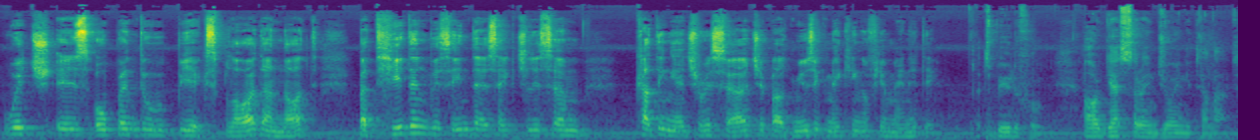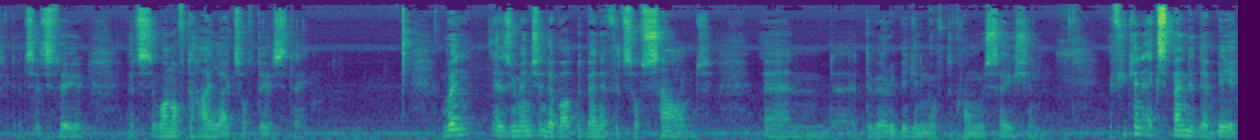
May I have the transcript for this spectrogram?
which is open to be explored or not. But hidden within, there's actually some cutting edge research about music making of humanity. That's beautiful. Our guests are enjoying it a lot. It's, it's, the, it's one of the highlights of their stay. When, as you mentioned about the benefits of sound, and uh, at the very beginning of the conversation. If you can expand it a bit,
